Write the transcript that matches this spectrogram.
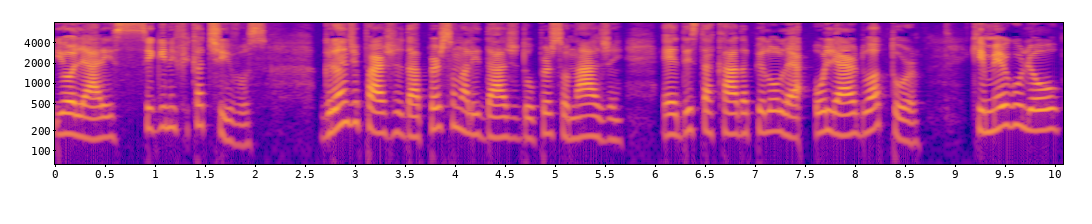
e olhares significativos. Grande parte da personalidade do personagem é destacada pelo olhar do ator, que mergulhou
